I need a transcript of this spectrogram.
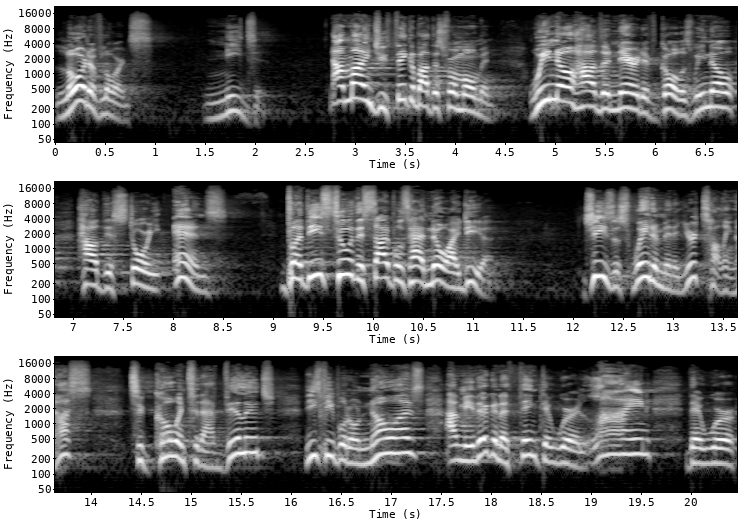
Lord of Lords, needs it. Now, mind you, think about this for a moment. We know how the narrative goes, we know how this story ends, but these two disciples had no idea. Jesus, wait a minute, you're telling us to go into that village? These people don't know us. I mean, they're gonna think that we're lying, that we're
